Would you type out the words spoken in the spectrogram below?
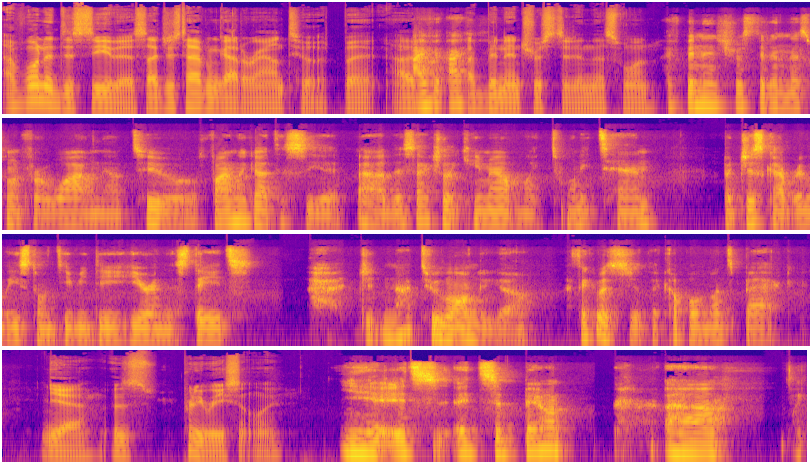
I've wanted to see this. I just haven't got around to it, but I've, I've, I've, I've, been interested in this one. I've been interested in this one for a while now, too. Finally got to see it. Uh, this actually came out in like 2010, but just got released on DVD here in the States not too long ago. I think it was just a couple months back. Yeah, it was pretty recently. Yeah, it's it's about uh, like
